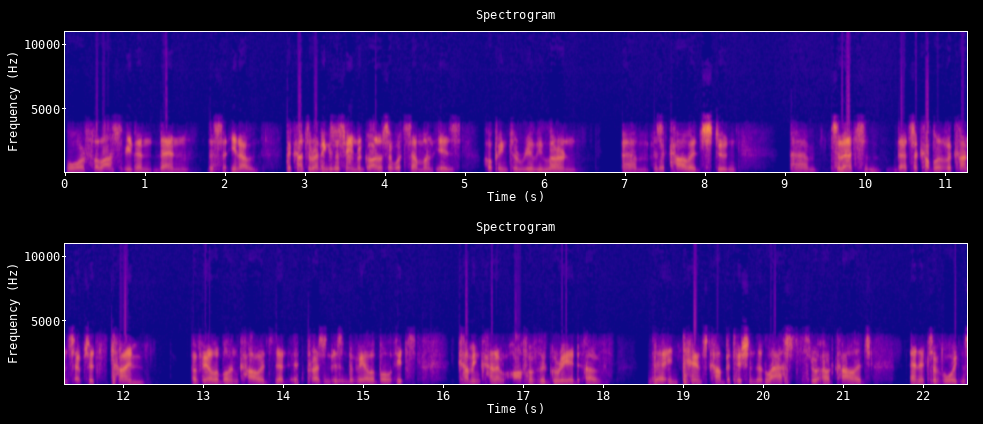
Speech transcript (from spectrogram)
or philosophy, then then this you know the concept I think is the same regardless of what someone is hoping to really learn um, as a college student. Um, so that's that's a couple of the concepts. It's time available in college that at present isn't available. It's coming kind of off of the grid of the intense competition that lasts throughout college and its avoidance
